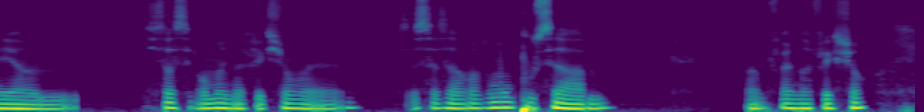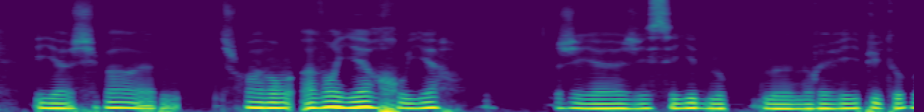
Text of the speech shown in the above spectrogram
et ça, c'est vraiment une réflexion. ça, ça m'a vraiment poussé à, à, me faire une réflexion. Et je sais pas, je crois avant, avant hier ou hier, j'ai essayé de me, me, me, réveiller plus tôt.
